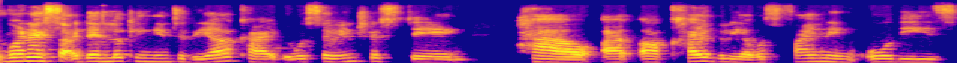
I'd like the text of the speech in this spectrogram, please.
when I started then looking into the archive, it was so interesting how I, archivally I was finding all these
